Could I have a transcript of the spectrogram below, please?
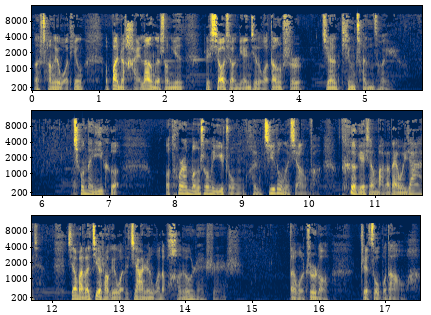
啊，唱给我听，伴着海浪的声音，这小小年纪的我当时竟然听沉醉了。就那一刻，我突然萌生了一种很激动的想法，特别想把他带回家去，想把他介绍给我的家人、我的朋友认识认识。但我知道这做不到啊，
